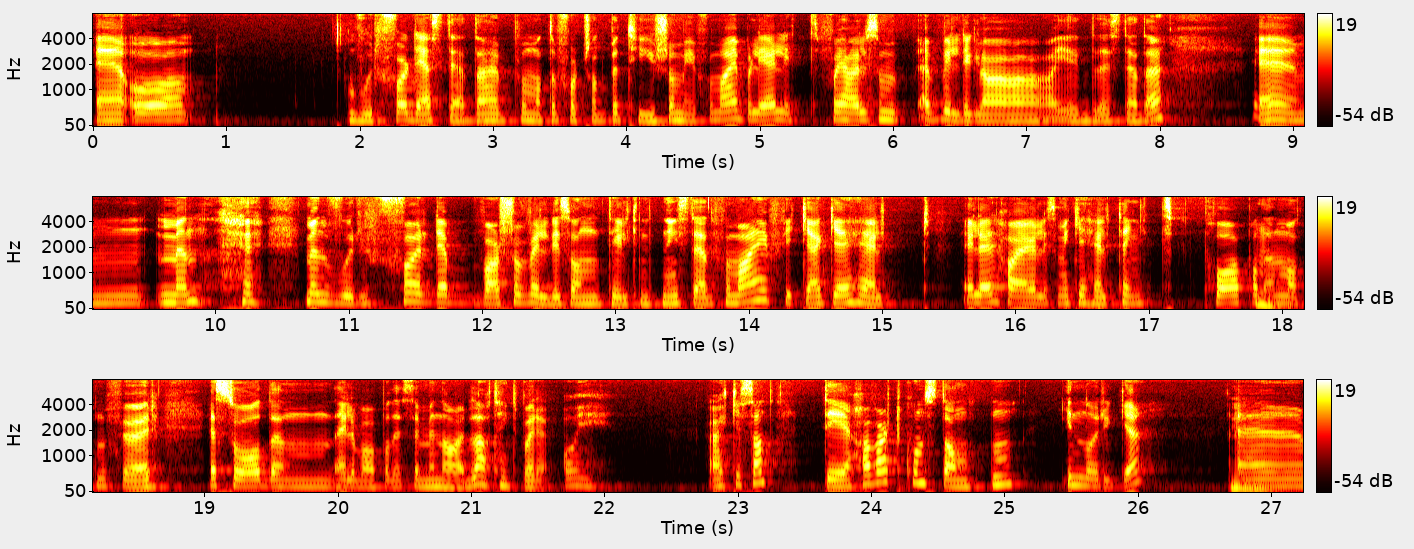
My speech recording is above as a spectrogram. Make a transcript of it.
Eh, og hvorfor det stedet på en måte fortsatt betyr så mye for meg, ble litt For jeg er, liksom, jeg er veldig glad i det stedet. Um, men, men hvorfor det var så veldig sånn tilknytningssted for meg, fikk jeg ikke helt Eller har jeg liksom ikke helt tenkt på på den måten før jeg så den, eller var på det seminaret da, og tenkte bare Oi, er ikke sant? Det har vært konstanten i Norge eh,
